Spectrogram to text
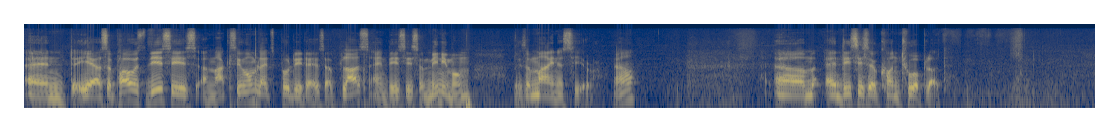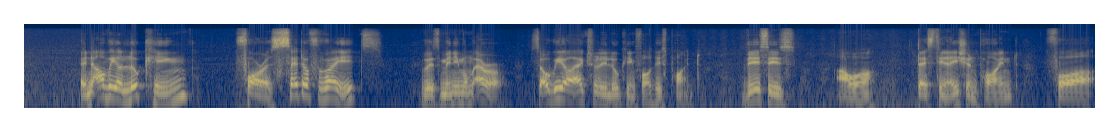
And yeah, suppose this is a maximum, let's put it as a plus, and this is a minimum with a minus here. Yeah? Um, and this is a contour plot. And now we are looking for a set of weights with minimum error. So we are actually looking for this point. This is our destination point for,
